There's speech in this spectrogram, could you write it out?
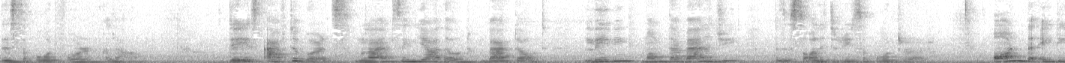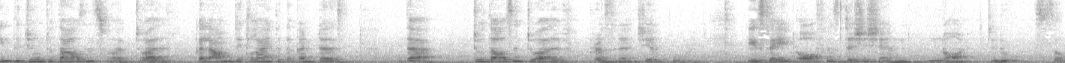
their support for Kalam. Days afterwards, Mulayam Singh Yadav backed out, leaving Mamta Banerjee as a solitary supporter. On the 18th June 2012, Kalam declined to the contest the 2012 presidential poll. He said of his decision not to do so.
